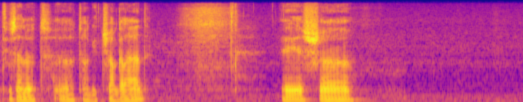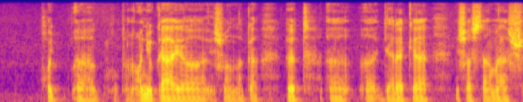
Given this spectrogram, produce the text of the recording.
15 tagi család, és hogy anyukája, és vannak a öt gyereke, és aztán más,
